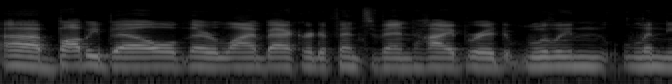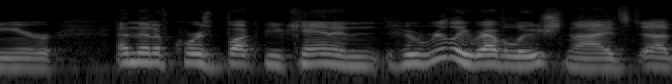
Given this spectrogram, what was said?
uh, Bobby Bell, their linebacker, defensive end hybrid, Willie Lanier, and then of course Buck Buchanan, who really revolutionized uh,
